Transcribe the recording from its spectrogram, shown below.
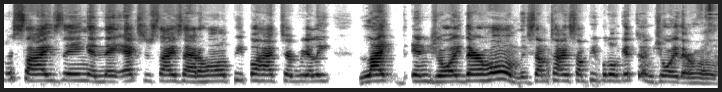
exercising, and they exercise at home. People had to really like enjoy their home. Sometimes some people don't get to enjoy their home.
